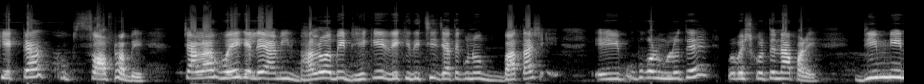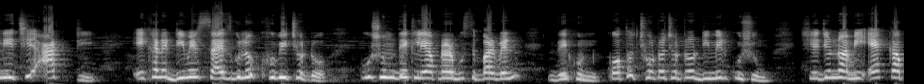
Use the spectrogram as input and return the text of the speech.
কেকটা খুব সফট হবে। চালা হয়ে গেলে আমি ভালোভাবে ঢেকে রেখে দিচ্ছি যাতে কোনো বাতাস এই উপকরণগুলোতে প্রবেশ করতে না পারে। ডিম নিয়ে নিয়েছি আটটি। এখানে ডিমের সাইজগুলো খুবই ছোট। কুসুম দেখলে আপনারা বুঝতে পারবেন, দেখুন কত ছোট ছোট ডিমের কুসুম। সেজন্য আমি এক কাপ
